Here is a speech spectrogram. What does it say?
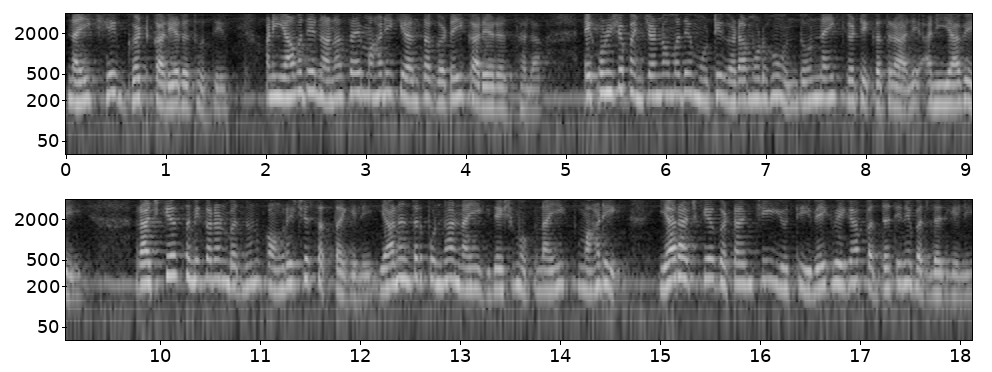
नाईक हे गट कार्यरत होते आणि यामध्ये नानासाहेब महाडिक यांचा गटही कार्यरत झाला. एकोणीसशे पंच्याण्णवमध्ये मोठी घडामोड होऊन दोन नाईक गट एकत्र आले आणि यावेळी राजकीय समीकरण बदलून काँग्रेसची सत्ता गेली. यानंतर पुन्हा नाईक देशमुख नाईक महाडिक या राजकीय गटांची युती वेगवेगळ्या पद्धतीने बदलत गेली.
